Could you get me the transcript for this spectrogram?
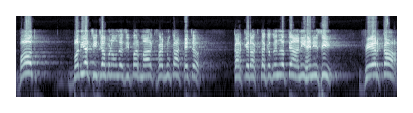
ਬਹੁਤ ਵਧੀਆ ਚੀਜ਼ਾਂ ਬਣਾਉਂਦੇ ਸੀ, ਪਰ ਮਾਰਕਫੈਡ ਨੂੰ ਘਾਟੇ 'ਚ ਕਰਕੇ ਰੱਖਤਾ ਕਿਉਂਕਿ ਇਹਨਾਂ ਦਾ ਧਿਆਨ ਹੀ ਹੈ ਨਹੀਂ ਸੀ। ਵੇਰਕਾ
